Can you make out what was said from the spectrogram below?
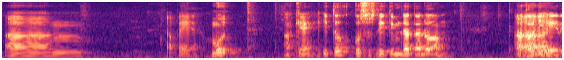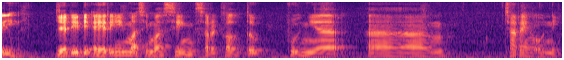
um, apa ya mood. Oke, itu khusus di tim data doang atau di Uh, Airy? Jadi di Airy masing-masing circle tuh punya um, cara yang unik.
